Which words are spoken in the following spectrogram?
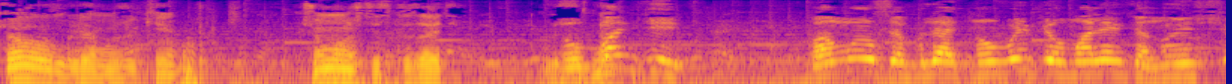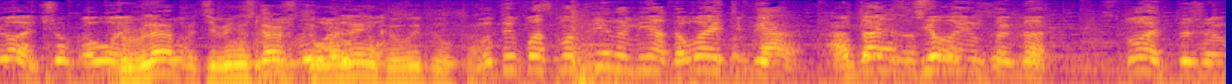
Что вы, бля, мужики? Что можете сказать? Ну бандит. Помылся, блядь, ну выпил маленько, ну все, а чё, кого? Да, я бля, по тебе не скажешь, что ты маленько выпил-то. Ну ты посмотри на меня, давай я тебе вот так сделаем тогда. Стой, ты же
